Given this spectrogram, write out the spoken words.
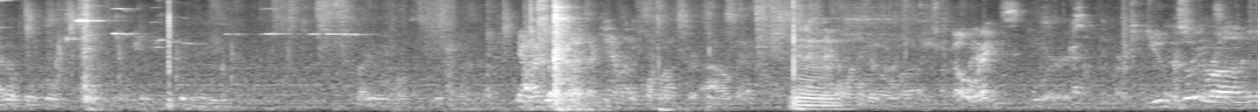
it's. Yeah, I just realized I can't run four months. mm, Oh, right. Or something, or, You could run, you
